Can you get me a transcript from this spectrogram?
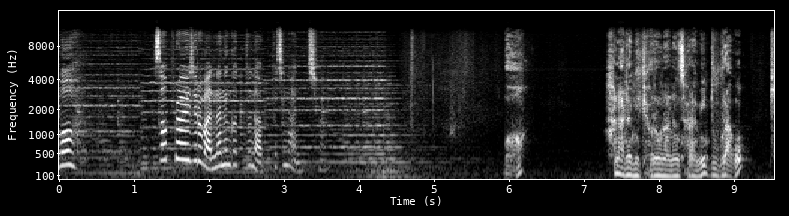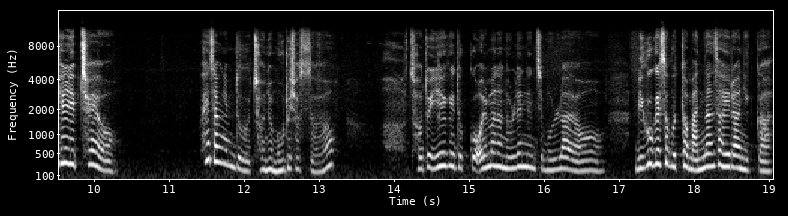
뭐 서프라이즈로 만나는 것도 나쁘진 않죠. 한아름이 결혼하는 사람이 누구라고? 필립 최요. 회장님도 전혀 모르셨어요? 저도 이 얘기 듣고 얼마나 놀랐는지 몰라요. 미국에서부터 만난 사이라니까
